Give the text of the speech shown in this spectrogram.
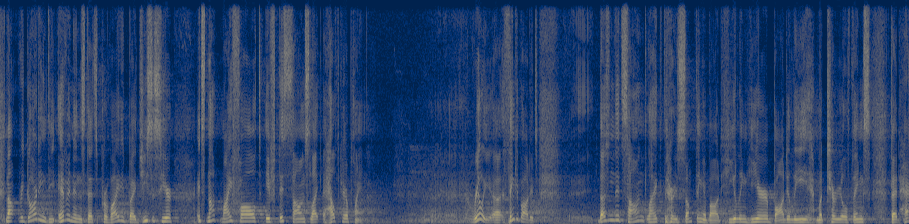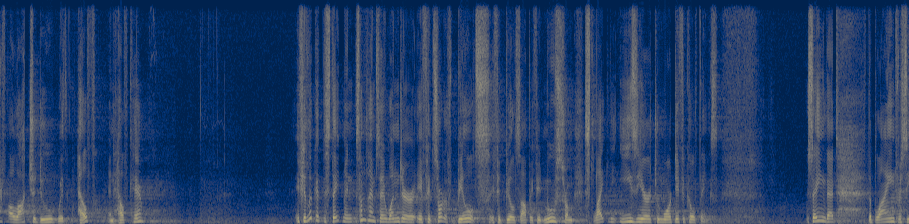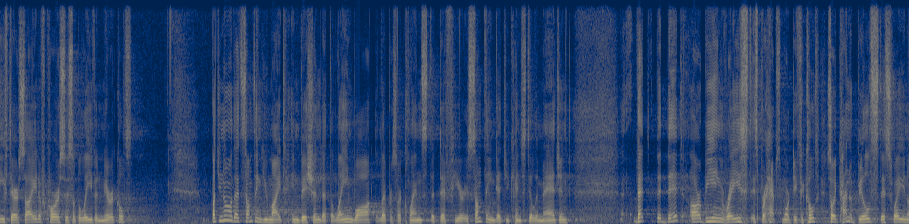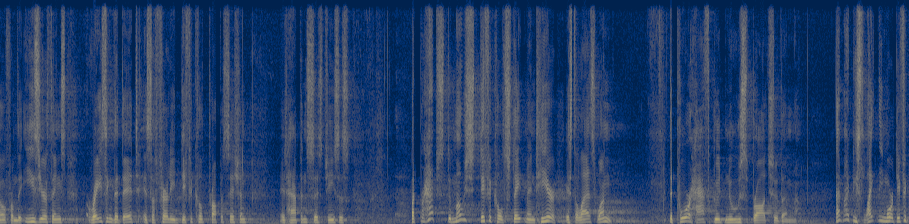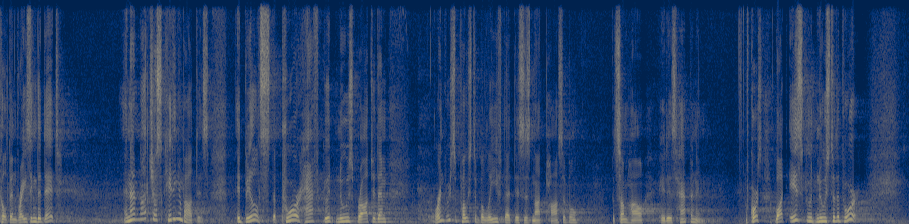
Now, regarding the evidence that's provided by Jesus here, it's not my fault if this sounds like a healthcare plan really, uh, think about it. Doesn't it sound like there is something about healing here, bodily, material things that have a lot to do with health and healthcare? If you look at the statement, sometimes I wonder if it sort of builds, if it builds up, if it moves from slightly easier to more difficult things. Saying that the blind receive their sight, of course, is a belief in miracles. But you know, that's something you might envision that the lame walk, the lepers are cleansed, the deaf hear is something that you can still imagine. That the dead are being raised is perhaps more difficult, so it kind of builds this way, you know, from the easier things. Raising the dead is a fairly difficult proposition. It happens, says Jesus. But perhaps the most difficult statement here is the last one the poor have good news brought to them. That might be slightly more difficult than raising the dead. And I'm not just kidding about this. It builds, the poor have good news brought to them. Weren't we supposed to believe that this is not possible? But somehow it is happening. Of course, what is good news to the poor?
